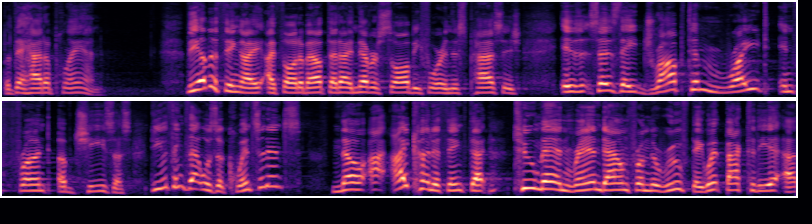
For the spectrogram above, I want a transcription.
But they had a plan. The other thing I, I, thought about that I never saw before in this passage is it says they dropped him right in front of Jesus. Do you think that was a coincidence? No, I, I kind of think that two men ran down from the roof. They went back to the, uh,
